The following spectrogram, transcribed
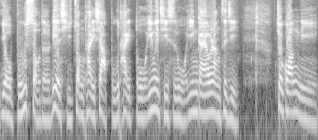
有捕手的练习状态下不太多，因为其实我应该要让自己，就光你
